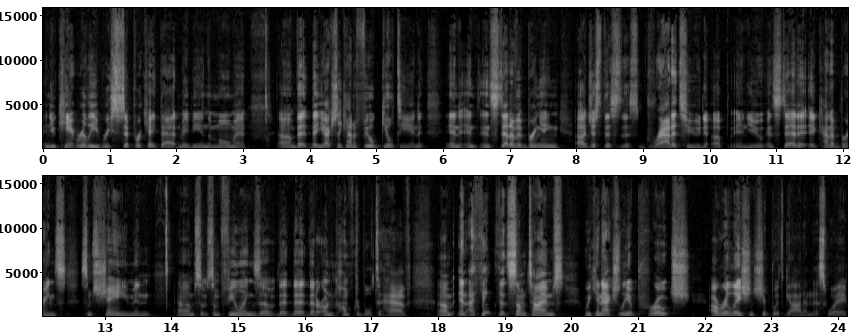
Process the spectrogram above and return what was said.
and you can't really reciprocate that maybe in the moment. Um, that, that you actually kind of feel guilty, and, and, and instead of it bringing uh, just this this gratitude up in you, instead it, it kind of brings some shame and um, some, some feelings of, that, that, that are uncomfortable to have. Um, and I think that sometimes we can actually approach our relationship with God in this way.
